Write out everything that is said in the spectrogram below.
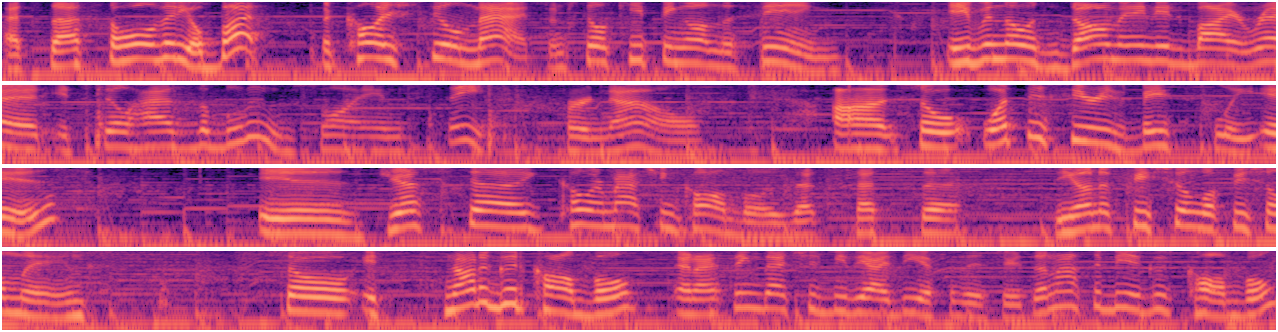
That's, that's the whole video, but the colors still match. I'm still keeping on the theme. Even though it's dominated by red, it still has the blue, so I am safe for now. Uh, so what this series basically is, is just uh, color matching combos. That's that's the the unofficial official name. So it's not a good combo, and I think that should be the idea for this series. It doesn't have to be a good combo,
